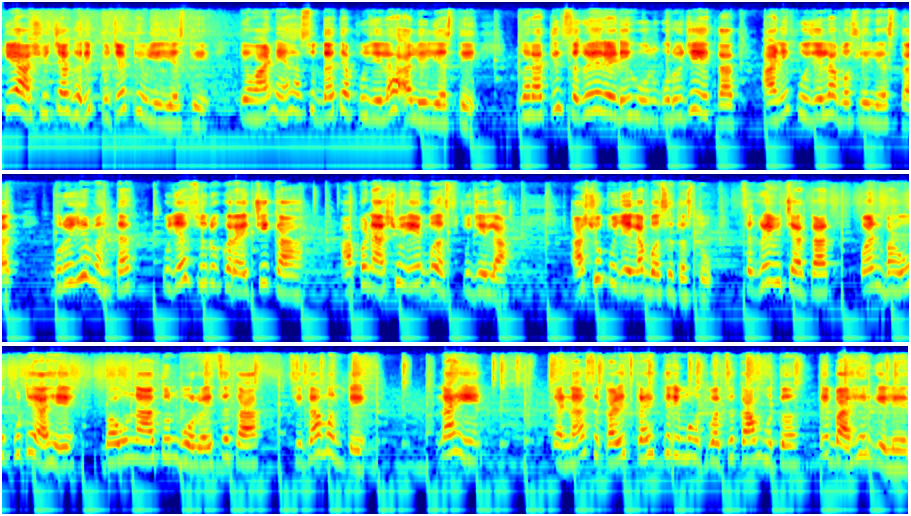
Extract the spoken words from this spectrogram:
की आशूच्या घरी पूजा ठेवलेली असते तेव्हा नेहा सुद्धा त्या पूजेला आलेली असते. घरातील सगळे रेडी होऊन गुरुजी येतात आणि पूजेला बसलेले असतात. गुरुजी म्हणतात पूजा सुरू करायची का? आपण आशू ये बस पूजेला. आशू पूजेला बसत असतो. सगळे विचारतात पण भाऊ कुठे आहे? भाऊंना आतून बोलवायचं का? सीता म्हणते नाही. त्यांना सकाळीच काहीतरी महत्त्वाचं काम होतं. ते बाहेर गेलेत.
